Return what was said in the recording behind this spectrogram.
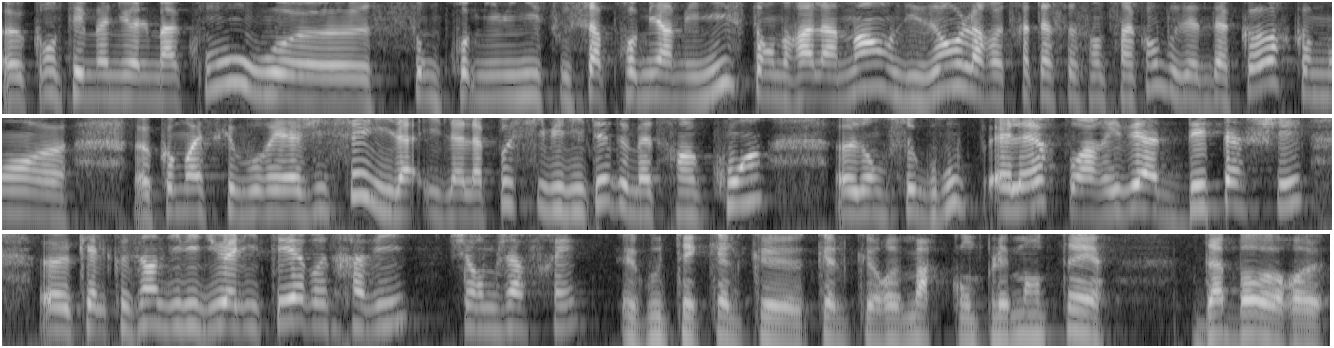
euh, quand Emmanuel Macron ou euh, son Premier ministre ou sa Première ministre tendra la main en disant la retraite à 65 ans, vous êtes d'accord? Comment, comment est-ce que vous réagissez? Il a, il a la possibilité de mettre un coin dans ce groupe LR pour arriver à détacher quelques individualités, à votre avis, Jérôme Jaffré? Écoutez, quelques, remarques complémentaires. D'abord, euh,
